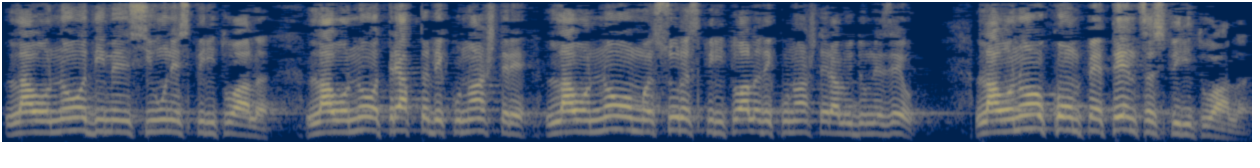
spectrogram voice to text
la o nouă dimensiune spirituală, la o nouă treaptă de cunoaștere, la o nouă măsură spirituală de cunoaștere a lui Dumnezeu, la o nouă competență spirituală.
